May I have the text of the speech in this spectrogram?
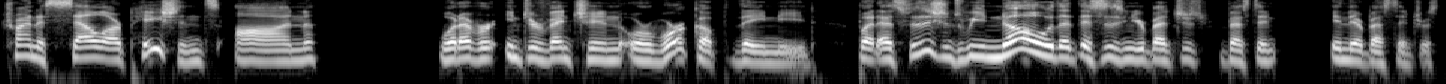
trying to sell our patients on whatever intervention or workup they need. But as physicians, we know that this is in your best best in, in their best interest.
